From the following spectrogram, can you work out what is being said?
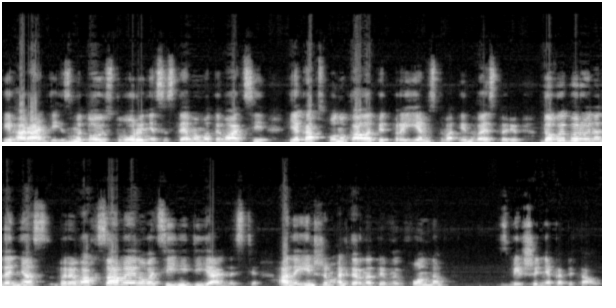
і гарантій з метою створення системи мотивації, яка б спонукала підприємства, інвесторів до вибору і надання переваг саме інноваційній діяльності, а не іншим альтернативним фондам збільшення капіталу.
